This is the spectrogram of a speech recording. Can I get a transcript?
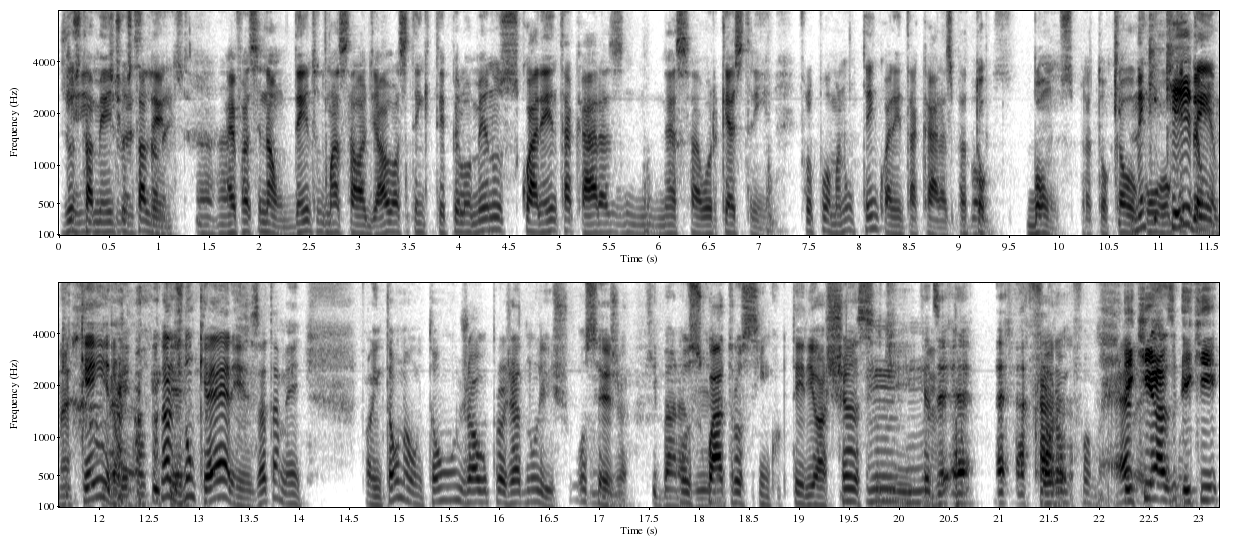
justamente os talentos. Aham. Aí eu falei assim, não, dentro de uma sala de aula você tem que ter pelo menos 40 caras nessa orquestrinha. Ele falou, pô, mas não tem 40 caras para Bons. bons para tocar o Nem que queiram, tenham, né? que queiram. É, que não, eles não querem, exatamente. Então não, então joga o projeto no lixo. Ou seja, Que maravilha. os quatro ou cinco que teriam a chance Uhum. de Quer dizer, é, é, é foram, cara, foram- é, E que, as- e que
